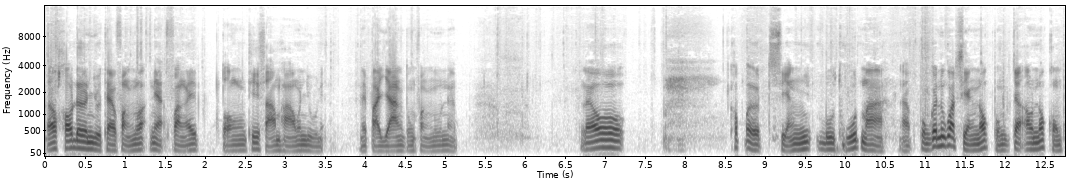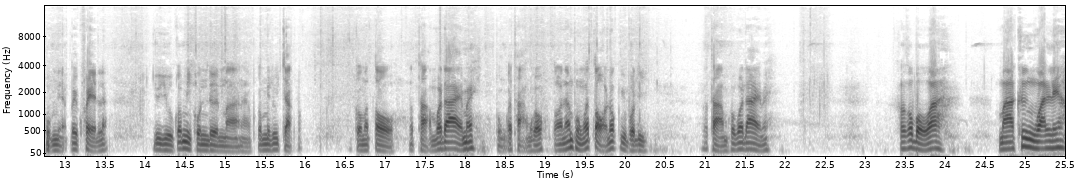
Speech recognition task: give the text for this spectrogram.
แล้วเขาเดินอยู่แถวฝั่งนู้นเนี่ย ฝั่งไอ้ตรงที่สามหาวมันอยู่เนี่ย ในป่ายางตรงฝั่งนู้นนะครับ แล้วเขาเปิดเสียงบลูทูธมานะครับ ผมก็นึกว่าเสียงนก ผมจะเอานกของผมเนี่ยไปแขวนแล้ว อยู่ๆก็มีคนเดินมานะครับ ก็ไม่รู้จักกก็มาต่อแล้วถามว่าได้ไหมผมก็ถามเขาตอนนั้นผมก็ต่อนกอยู่พอดี ก็ถามเขาว่าได้ไหมเขาก็บอกว่า มาครึ่งวันแล้ว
